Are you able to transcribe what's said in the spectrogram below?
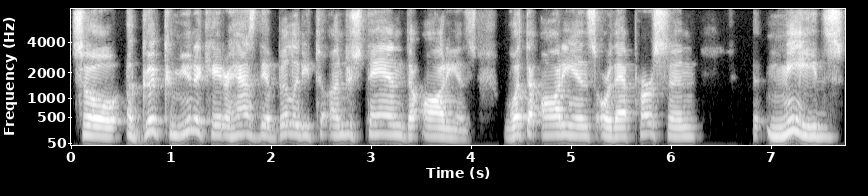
So a good communicator has the ability to understand the audience, what the audience or that person needs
